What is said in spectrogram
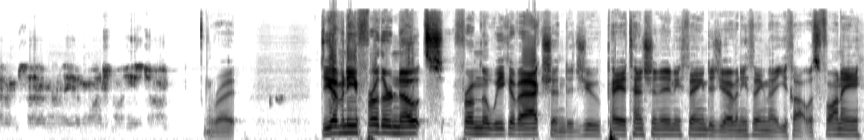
Adams, so I haven't really even watched what he's doing. Right. Do you have any further notes from the week of action? Did you pay attention to anything? Did you have anything that you thought was funny?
